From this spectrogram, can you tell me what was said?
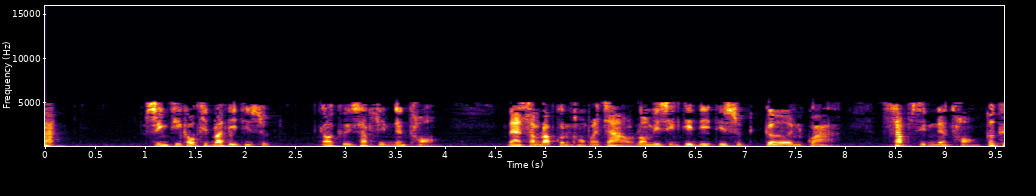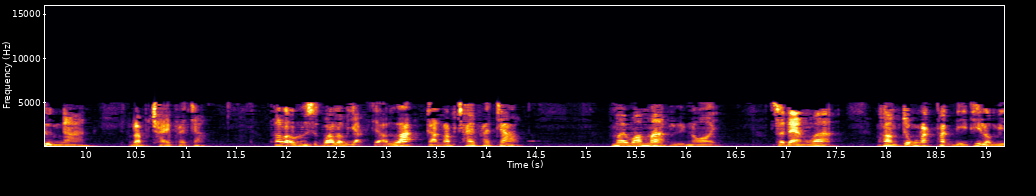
รักสิ่งที่เขาคิดว่าดีที่สุด ก็คือทรัพย์สินเงินทอง แต่สำหรับคนของพระเจ้าเรามีสิ่งที่ดีที่สุดเกินกว่าทรัพย์สินเงินทองก็คืองานรับใช้พระเจ้า ถ้าเรารู้สึกว่าเราอยากจะละการรับใช้พระเจ้า ไม่ว่ามากหรือน้อย แสดงว่าความจงรักภักดีที่เรามี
